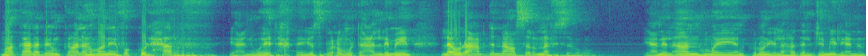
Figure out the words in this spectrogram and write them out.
ما كان بإمكانهم أن يفكوا الحرف يعني ويصبحوا متعلمين لولا عبد الناصر نفسه. يعني الآن هم ينكرون إلى هذا الجميل. يعني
